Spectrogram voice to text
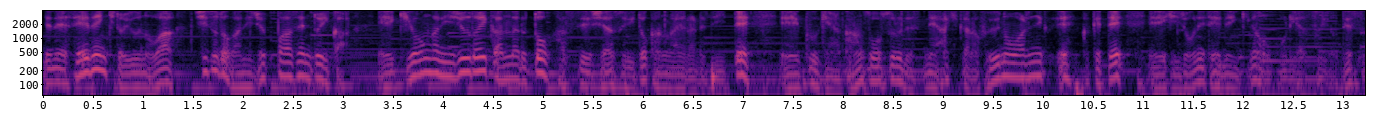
でね静電気というのは湿度が20%以下、えー、気温が20度以下になると発生しやすいと考えられていて、えー、空気が乾燥するですね秋から冬の終わりにかけて、えー、非常に静電気が起こりやすいのです。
